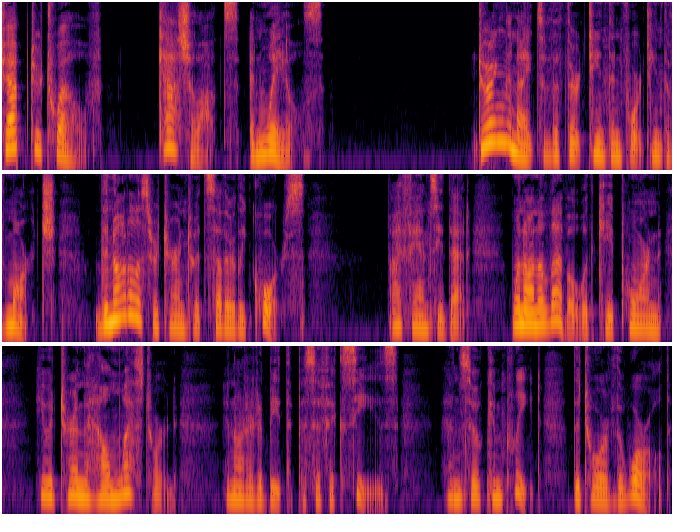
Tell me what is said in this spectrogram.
Chapter 12 Cachalots and Whales. During the nights of the 13th and 14th of March, the Nautilus returned to its southerly course. I fancied that, when on a level with Cape Horn, he would turn the helm westward in order to beat the Pacific seas and so complete the tour of the world.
